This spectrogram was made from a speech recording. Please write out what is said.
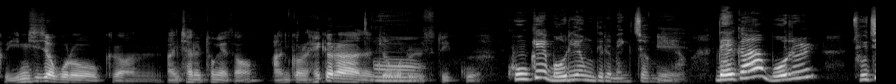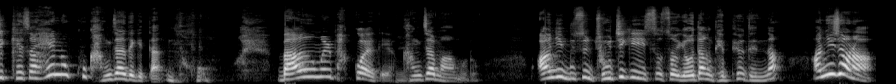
그 임시적으로 그런 만찬을 통해서 안건을 해결하는 어. 쪽일 수도 있고 그게 머리형들의 맹점이에요. 예. 내가 뭐를 조직해서 해놓고 강자 되겠다. No. 마음을 바꿔야 돼요. 예. 강자 마음으로. 아니 무슨 조직이 있어서 여당 대표 됐나? 아니잖아.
